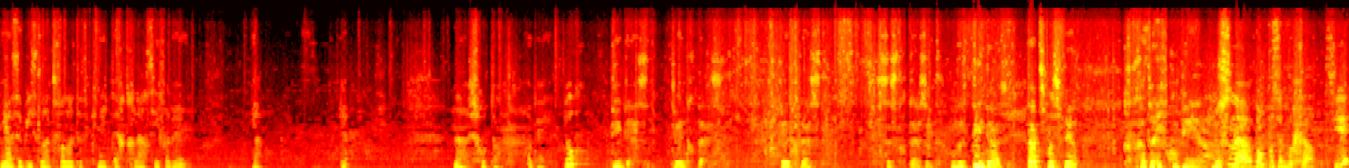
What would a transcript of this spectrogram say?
ja, ze hebben iets laten vallen dat ik niet echt graag zie van hun. Ja. Ja. Nou, is goed dan. Oké, doeg. 10.000, 20.000, 40.000, 60.000, 110.000. Dat is pas veel. Gaat we even kopiëren. Doe snel, doppels hebben we geld. Zie je?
